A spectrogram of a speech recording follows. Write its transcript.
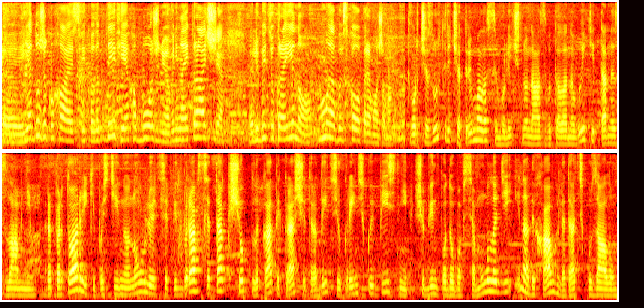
Е, Я дуже кохаю свій колектив, я їх обожнюю, вони найкраще. Любіть Україну, ми обов'язково переможемо. Творча зустріч отримала символічну назву Талановиті та незламні. Репертуар, який постійно оновлюється, підбирався так, щоб плекати кращі традиції української пісні, щоб він подобався молоді і надихав глядацьку залу.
